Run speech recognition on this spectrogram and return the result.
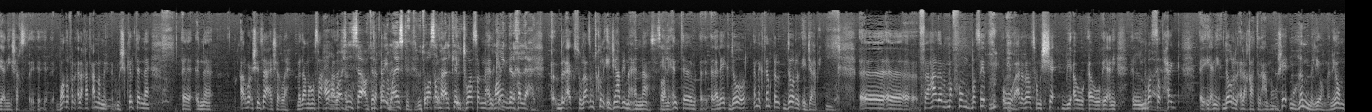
يعني شخص موظف العلاقات العامة مشكلته إنه آه، إنه 24 ساعة شغلة ما دام هو صاحي هذا 24 شغله. ساعة وتليفونه. ما يسكت ويتواصل مع الكل. يتواصل مع الكل. ما يقدر يخلي أحد. بالعكس ولازم تكون إيجابي مع الناس. صح. يعني أنت عليك دور إنك تنقل الدور الإيجابي. آه، آه، فهذا مفهوم بسيط وعلى قولتهم الشعبي أو أو يعني المبسط حق يعني دور العلاقات العامة. وشيء مهم اليوم. اليوم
